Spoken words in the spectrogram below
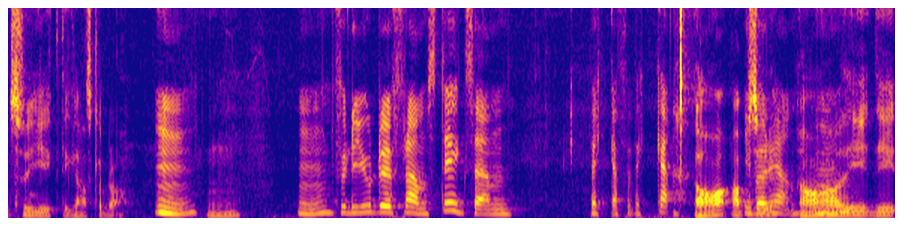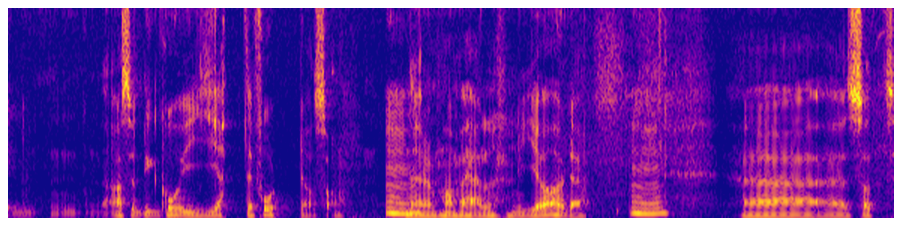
så gick det ganska bra. Mm. Mm. Mm. För du gjorde framsteg sen, vecka för vecka. Ja, absolut. början? Ja, Mm. det, det, alltså det går ju jättefort alltså, Mm. när man väl gör det. Eh, så att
